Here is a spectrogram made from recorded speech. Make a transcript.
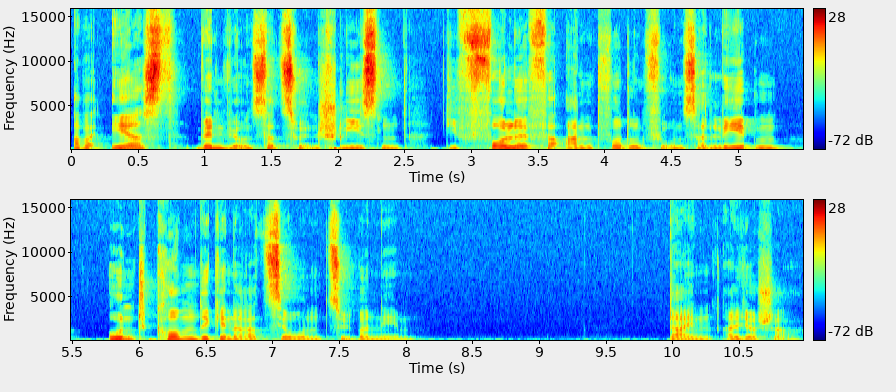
Aber erst, wenn wir uns dazu entschließen, die volle Verantwortung für unser Leben und kommende Generationen zu übernehmen. Dein Aljoscha.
